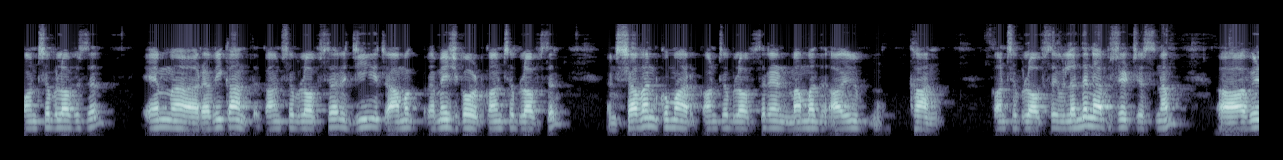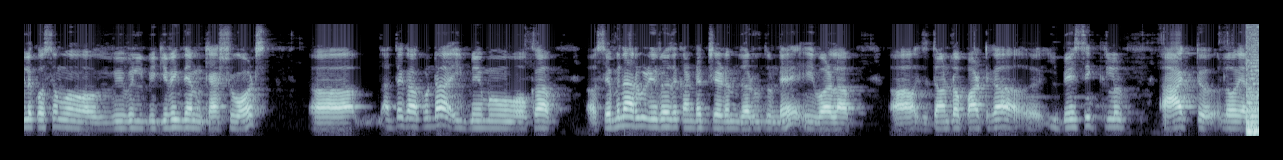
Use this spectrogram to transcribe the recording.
constable officer M Ravikanth constable officer G Rama Ramesh Goud constable officer and Shravan Kumar constable officer and Mohammad Ayub Khan constable officer. వీళ్ళందరినీ అప్రిషియేట్ చేస్తున్నాం. వీళ్ళ కోసం we will be giving them cash awards అంతేకాకుండా మేము ఒక సెమినార్ కూడా ఈరోజు కండక్ట్ చేయడం జరుగుతుండే. ఇవాళ దాంట్లో పాటుగా ఈ బేసిక్ యాక్ట్లో ఎలా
